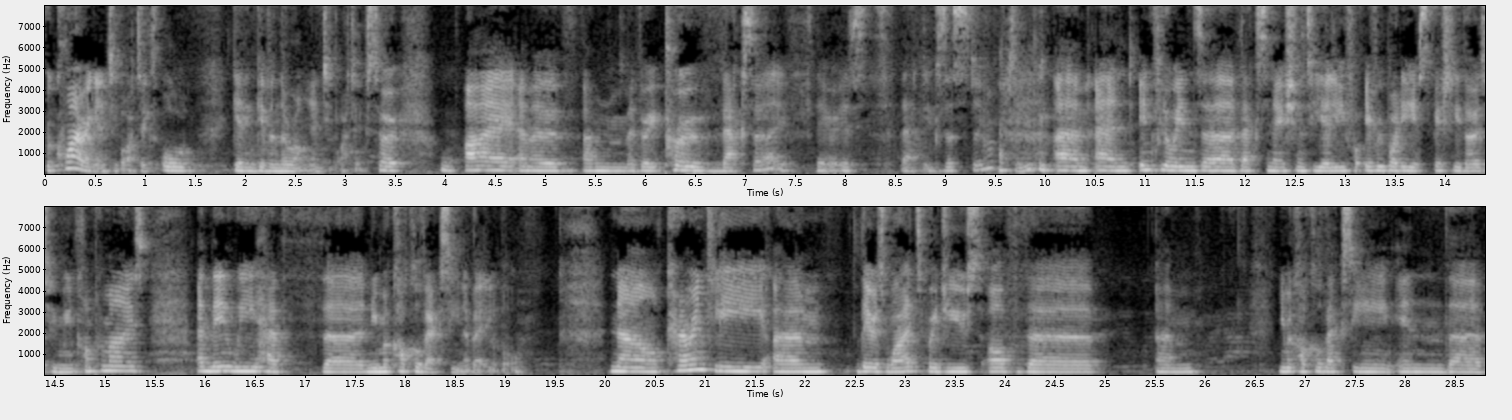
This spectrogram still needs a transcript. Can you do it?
requiring antibiotics or getting given the wrong antibiotics. So I am a, I'm a very pro-vaxxer, if there is that existing. Absolutely. Um, and influenza vaccinations yearly for everybody, especially those who are immune compromised. And then we have the pneumococcal vaccine available. Now, currently, um, there is widespread use of the um, pneumococcal vaccine in the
